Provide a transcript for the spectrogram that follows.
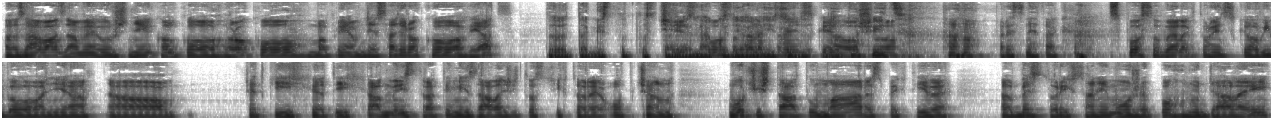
Aha. zavádzame už niekoľko rokov, má priam 10 rokov a viac. To je takisto to Čiže stavíme ako spôsob diálnicu do elektronického, Košíc. áno, presne tak. Spôsob elektronického vybavovania a všetkých tých administratívnych záležitostí, ktoré občan voči štátu má, respektíve e, bez ktorých sa nemôže pohnúť ďalej. E,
